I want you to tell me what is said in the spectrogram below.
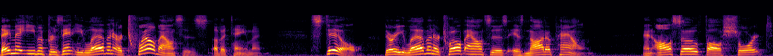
They may even present 11 or 12 ounces of attainment. Still, their 11 or 12 ounces is not a pound and also falls short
